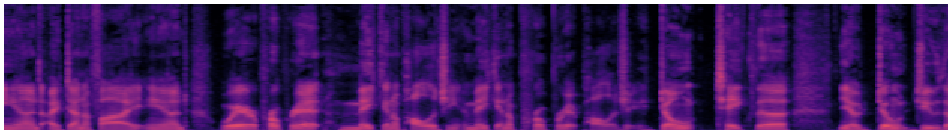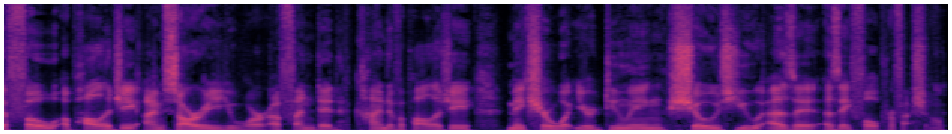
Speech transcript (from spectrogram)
and identify and where appropriate make an apology and make an appropriate apology don't take the you know don't do the faux apology i'm sorry you were offended kind of apology make sure what you're doing shows you as a as a full professional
